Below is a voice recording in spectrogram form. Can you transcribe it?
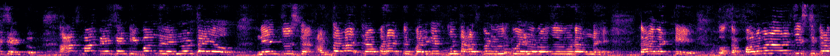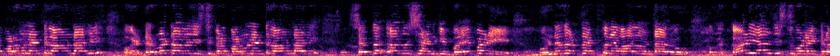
పేషెంట్ ఆస్మా పేషెంట్ ఇబ్బందులు ఎన్ని ఉంటాయో నేను చూసిన అర్ధరాత్రి అపరాత్రి పరిగెత్తుకుంటే హాస్పిటల్కి పోయిన రోజులు కూడా ఉన్నాయి. కాబట్టి ఒక పల్మనాలజిస్ట్ ఇక్కడ పర్మనెంట్గా ఉండాలి ఒక డెర్మటాలజిస్ట్ ఇక్కడ పర్మనెంట్గా ఉండాలి. శబ్ద కాలుష్యానికి భయపడి గుండె దడ తట్టుకునే వాళ్ళు ఉంటారు. ఒక కార్డియాలజిస్ట్ కూడా ఇక్కడ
